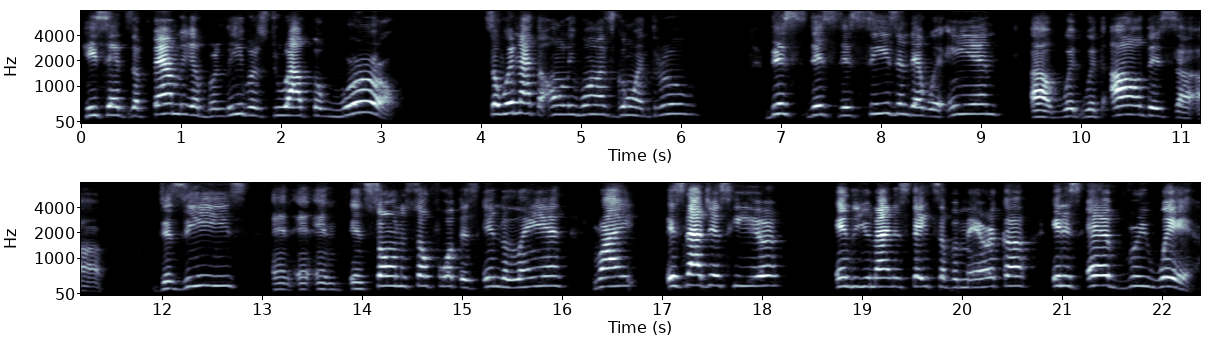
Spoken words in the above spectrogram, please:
He says the family of believers throughout the world. So we're not the only ones going through this this this season that we're in uh with with all this uh, uh disease and, and and so on and so forth is in the land, right? It's not just here in the United States of America, it is everywhere,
